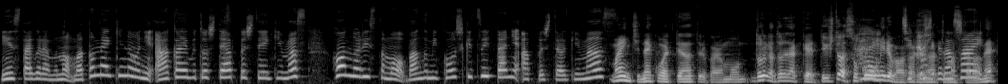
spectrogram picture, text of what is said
インスタグラムのまとめ機能にアーカイブとしてアップしていきます。本のリストも番組公式ツイッターにアップしておきます。毎日ねこうやってなってるからもうどれがどれだっけっていう人はそこを見れば分かるようになってますからね、はい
